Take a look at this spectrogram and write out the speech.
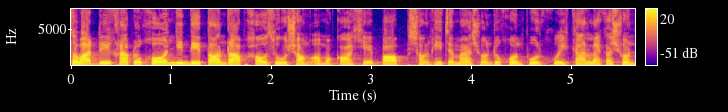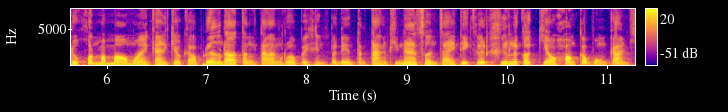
สวัสดีครับทุกคนยินดีต้อนรับเข้าสู่ช่องอมกเคป๊อปช่องที่จะมาชวนทุกคนพูดคุยกัน และก็ชวนทุกคนมาเมาส์มอยกันเกี่ยวกับเรื่องราวต่างๆ รวมไปถึงประเด็นต่างๆ ที่น่าสนใจที่เกิดขึ้น แล้วก็เกี่ยวข้องกับวงการเค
